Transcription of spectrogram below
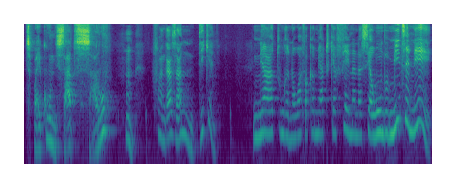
tsy baikoina izato sy zaroa. Hum, fa angaha izany no dikany? Ny hahatonga anao afaka miatrika fiainana sy hahomby mihitsy anie e!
